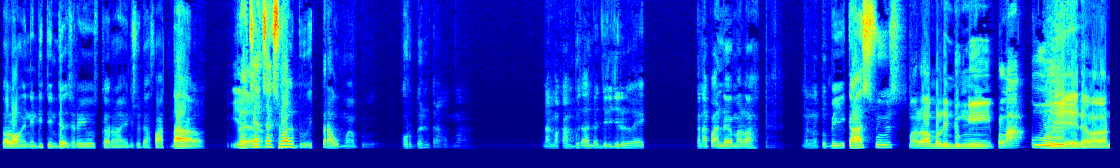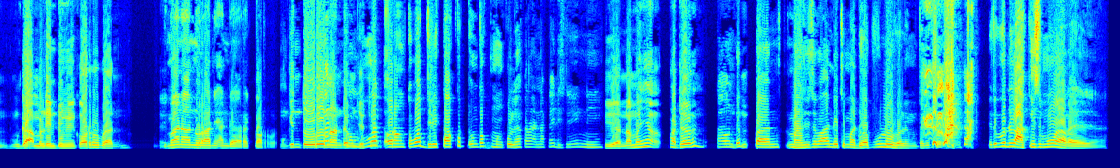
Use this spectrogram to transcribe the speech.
tolong ini ditindak serius karena ini sudah fatal Ya. pelecehan seksual bro itu trauma bro korban trauma nama kampus anda jadi jelek kenapa anda malah menutupi kasus. Malah melindungi pelaku Iya. ini malah nggak melindungi korban. gimana nurani anda rektor? Mungkin turun kan Anda menjadi membuat orang tua jadi takut untuk mengkuliahkan anaknya di sini. Iya, namanya padahal kan tahun depan mahasiswa anda cuma 20 paling itu, itu pun laki semua kayaknya.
